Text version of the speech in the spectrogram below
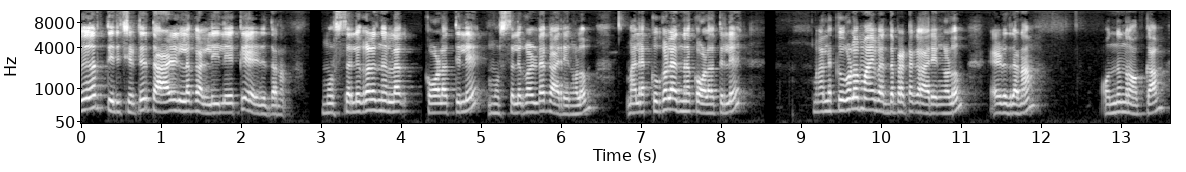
വേർതിരിച്ചിട്ട് താഴെയുള്ള കള്ളിയിലേക്ക് എഴുതണം. മുർസലുകൾ എന്നുള്ള കോളത്തിൽ മുർസലുകളുടെ കാര്യങ്ങളും മലക്കുകൾ എന്ന കോളത്തിൽ മലക്കുകളുമായി ബന്ധപ്പെട്ട കാര്യങ്ങളും എഴുതണം. ഒന്ന് നോക്കാം.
